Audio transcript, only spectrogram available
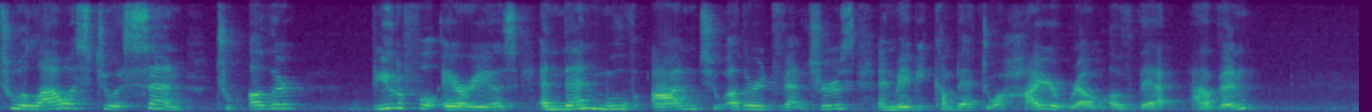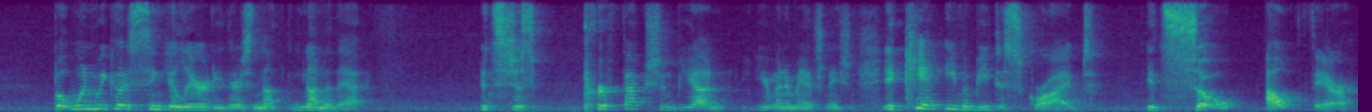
to allow us to ascend to other beautiful areas and then move on to other adventures and maybe come back to a higher realm of that heaven. But when we go to singularity, there's not, none of that. It's just perfection beyond human imagination. It can't even be described. It's so out there.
